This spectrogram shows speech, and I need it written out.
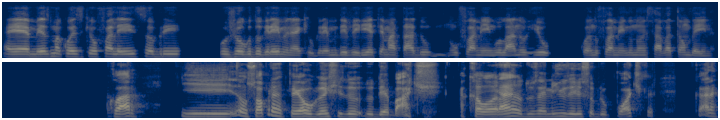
É a mesma coisa que eu falei sobre o jogo do Grêmio, né? Que o Grêmio deveria ter matado o Flamengo lá no Rio, quando o Flamengo não estava tão bem, né? Claro. E não, só para pegar o gancho do, do debate acalorado dos amigos ali sobre o Potker, cara,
